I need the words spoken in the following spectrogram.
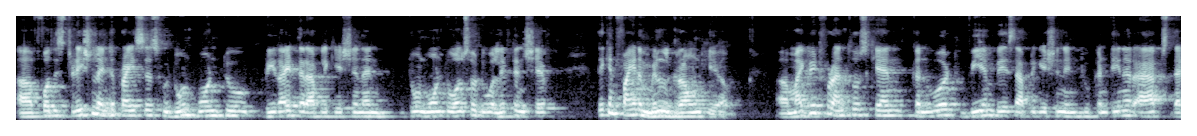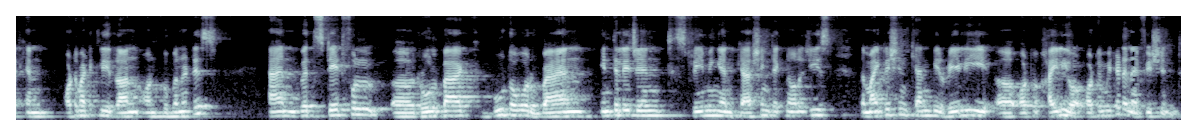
Uh, for these traditional enterprises who don't want to rewrite their application and don't want to also do a lift and shift, they can find a middle ground here. Uh, Migrate for Anthos can convert VM-based application into container apps that can automatically run on Kubernetes. And with stateful uh, rollback, boot over WAN, intelligent streaming and caching technologies, the migration can be really uh, auto highly automated and efficient.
